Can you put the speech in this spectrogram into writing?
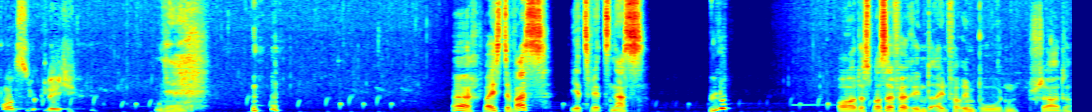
vorzüglich. Nee. Ach, weißt du was? Jetzt wird's nass. Blub. Oh, das Wasser verrinnt einfach im Boden. Schade.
